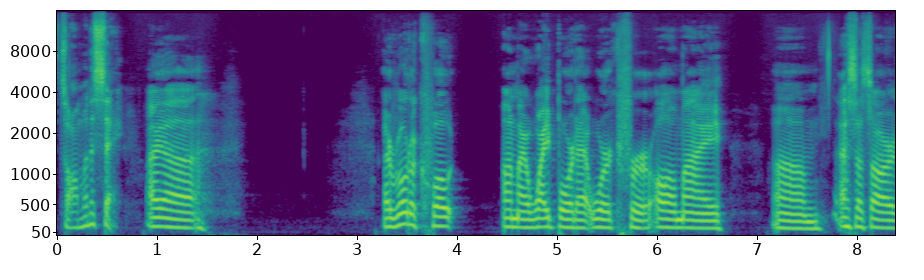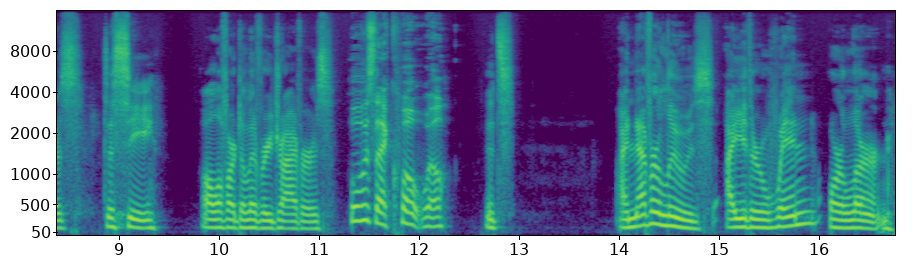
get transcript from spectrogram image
That's all I'm going to say. I uh I wrote a quote on my whiteboard at work for all my um SSRs to see all of our delivery drivers. What was that quote, Will? It's I never lose. I either win or learn.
